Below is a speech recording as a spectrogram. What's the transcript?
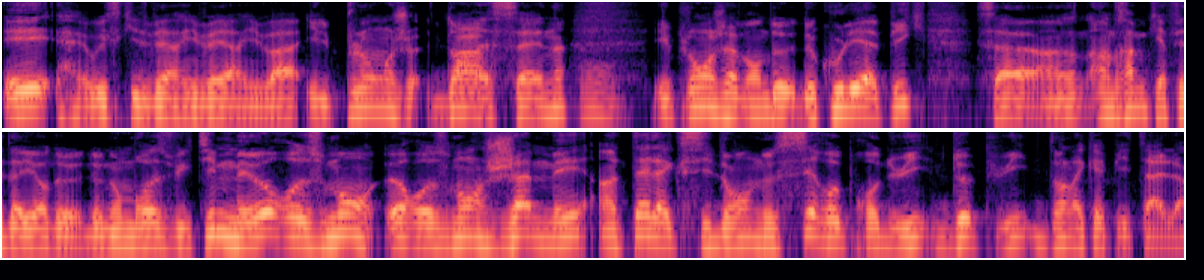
et eh oui, ce qui devait arriver arriva. Il plonge dans ah. la Seine. Oh. Il plonge avant de, de couler à pic. Ça, un, un, drame qui a fait d'ailleurs de, de, nombreuses victimes. Mais heureusement, heureusement, jamais un tel accident ne s'est reproduit depuis dans la capitale.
